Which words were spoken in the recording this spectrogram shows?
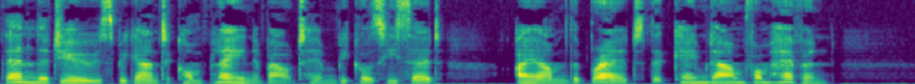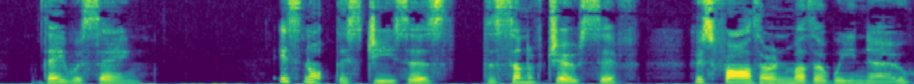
Then the Jews began to complain about him because he said, I am the bread that came down from heaven. They were saying, Is not this Jesus, the son of Joseph, whose father and mother we know?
